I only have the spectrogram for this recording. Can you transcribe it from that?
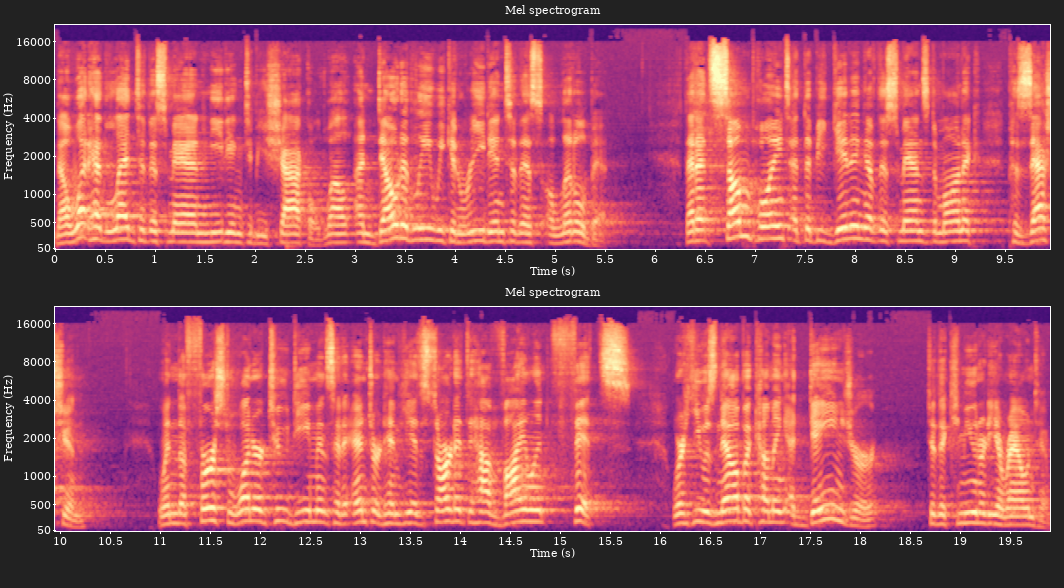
Now, what had led to this man needing to be shackled? Well, undoubtedly, we can read into this a little bit. That at some point at the beginning of this man's demonic possession, when the first one or two demons had entered him, he had started to have violent fits where he was now becoming a danger to the community around him.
